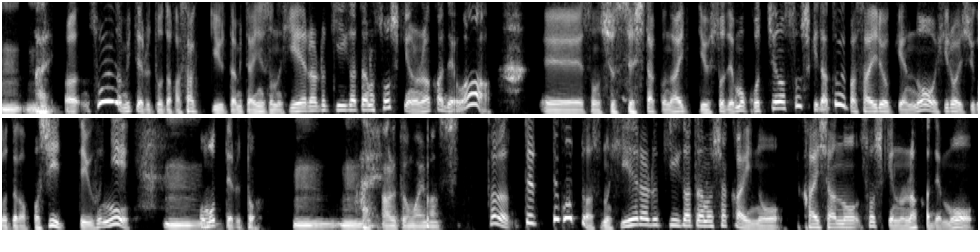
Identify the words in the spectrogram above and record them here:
うんうんはいあそういうの見てると、だからさっき言ったみたいに、そのヒエラルキー型の組織の中では、えーその出世したくないっていう人でも、こっちの組織だとやっぱ裁量権の広い仕事が欲しいっていうふうにうん思ってると。うんうんはいあると思います。ただ、って、ってことは、そのヒエラルキー型の社会の会社の組織の中でも、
